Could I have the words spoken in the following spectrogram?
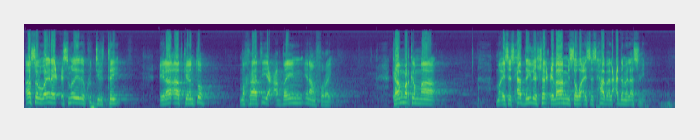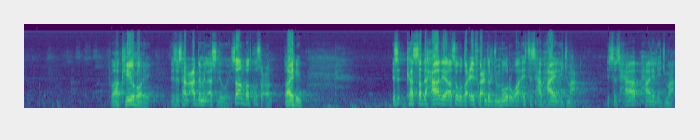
Asal waa inay cismadeeda ku jirtay ilaa aad keento makhraatiya caddayn inaan furay. Kaa marka ma ma istisxaab daliila sharci baa mise waa istisxaab alcadam alasli? Waa kii hore. Istisxaab cadam alasli wey saan baad ku socon. Ayib ka saddexaad ee asagu daciifka cinda aljumhuur waa istisxaab xaali اlijmac istisxaab xaali اlijmac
